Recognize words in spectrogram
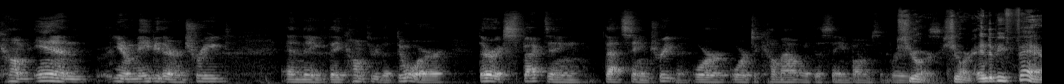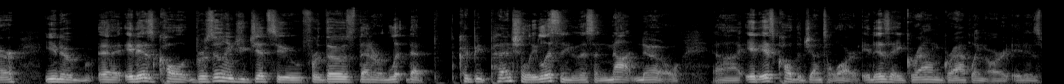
come in, you know, maybe they're intrigued and they they come through the door, they're expecting that same treatment or or to come out with the same bumps and bruises. Sure, sure. And to be fair, you know, uh, it is called Brazilian Jiu Jitsu for those that are li- that could be potentially listening to this and not know. Uh, it is called the gentle art. It is a ground grappling art. It is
